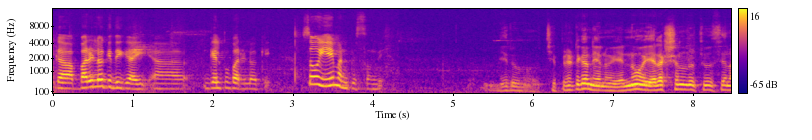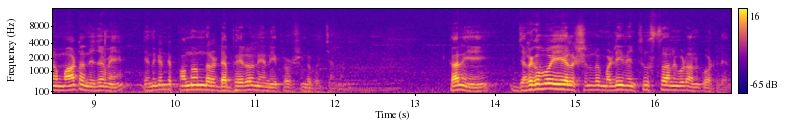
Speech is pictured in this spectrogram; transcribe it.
ఇక బరిలోకి దిగాయి గెలుపు బరిలోకి. సో ఏమనిపిస్తుంది? మీరు చెప్పినట్టుగా నేను ఎన్నో ఎలక్షన్లు చూసిన మాట నిజమే. ఎందుకంటే పంతొమ్మిది వందల డెబ్భైలో నేను ఈ ప్రొఫెషన్లోకి వచ్చాను. కానీ జరగబోయే ఎలక్షన్లు మళ్ళీ నేను చూస్తానని కూడా అనుకోవట్లేదు.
